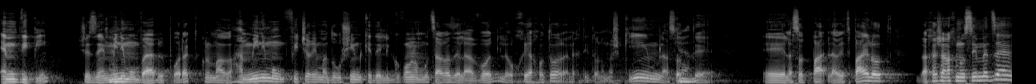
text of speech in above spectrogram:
MVP, שזה minimum viable product, כלומר, המינימום פיצ'רים הדרושים כדי לגרום למוצר הזה לעבוד, להוכיח אותו, ללכת איתו למשקיעים, לעשות, כן. uh, uh, לעשות, להריץ פיילוט, ואחרי שאנחנו עושים את זה,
